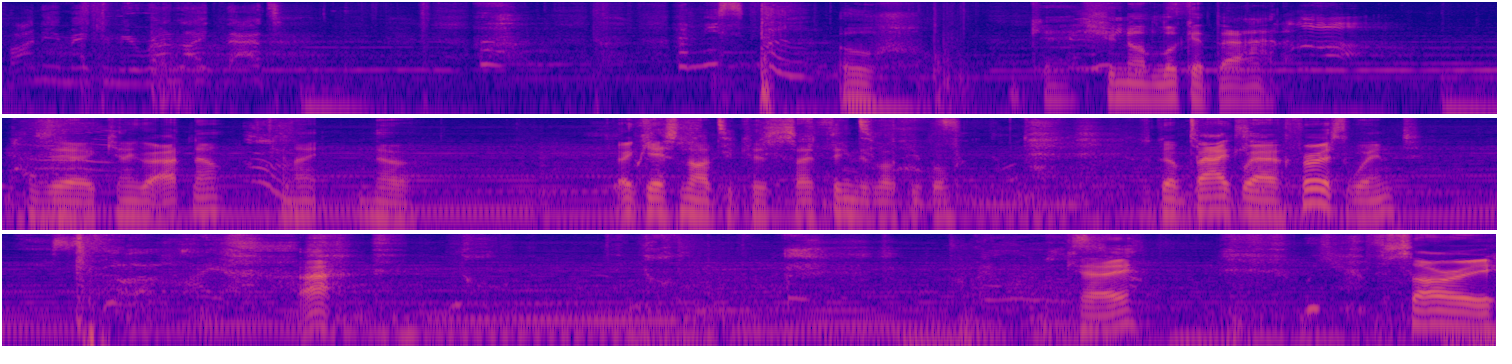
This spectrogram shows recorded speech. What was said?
Funny making me run like that. I miss Oh, okay. Should not look at that. Is there? Can I go out now? Can I? No. I guess not because I think there's a lot of people. Let's go back where I first went. Ah. Okay. Sorry.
